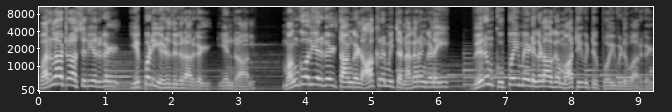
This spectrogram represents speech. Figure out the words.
வரலாற்றாசிரியர்கள் எப்படி எழுதுகிறார்கள் என்றால் மங்கோலியர்கள் தாங்கள் ஆக்கிரமித்த நகரங்களை வெறும் குப்பை மேடுகளாக மாற்றிவிட்டு போய்விடுவார்கள்.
